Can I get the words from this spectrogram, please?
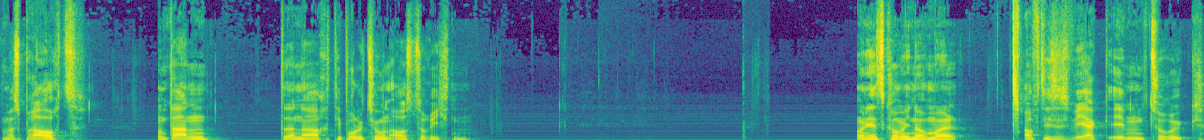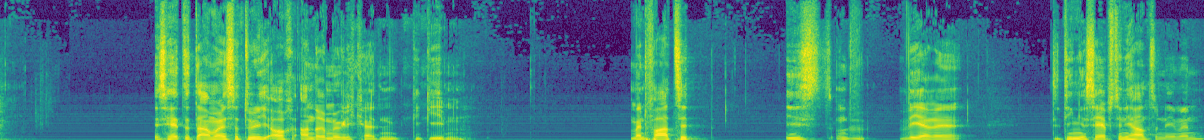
was braucht es und dann danach die Produktion auszurichten. Und jetzt komme ich nochmal auf dieses Werk eben zurück. Es hätte damals natürlich auch andere Möglichkeiten gegeben. Mein Fazit ist und wäre, die Dinge selbst in die Hand zu nehmen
